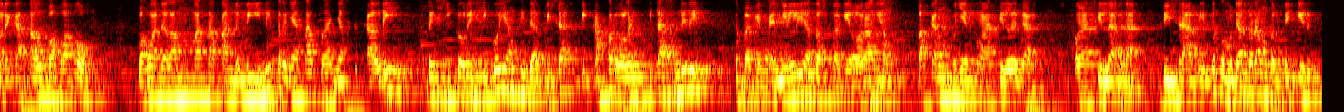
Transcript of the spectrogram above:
mereka tahu bahwa oh bahwa dalam masa pandemi ini ternyata banyak sekali risiko-risiko yang tidak bisa di cover oleh kita sendiri sebagai family atau sebagai orang yang bahkan mempunyai penghasilan penghasilan. Nah, di saat itu kemudian orang berpikir,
